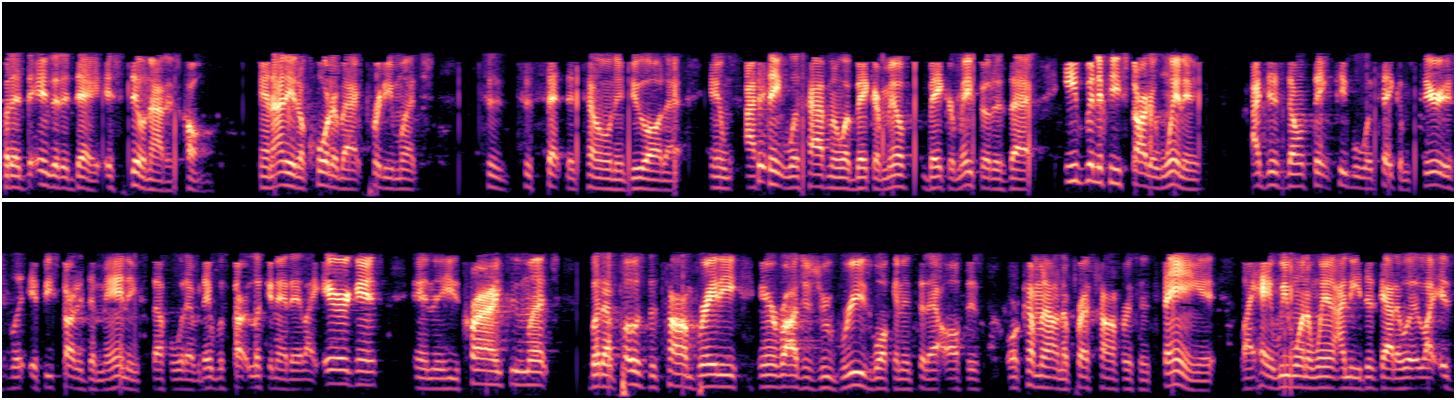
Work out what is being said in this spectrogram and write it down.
but at the end of the day, it's still not his call. And I need a quarterback pretty much to to set the tone and do all that. And I think what's happening with Baker Milf- Baker Mayfield is that even if he started winning, I just don't think people would take him seriously if he started demanding stuff or whatever. They would start looking at it like arrogance and he's crying too much. But opposed to Tom Brady, Aaron Rodgers, Drew Brees walking into that office or coming out in a press conference and saying it like, "Hey, we want to win. I need this guy to win." Like it's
